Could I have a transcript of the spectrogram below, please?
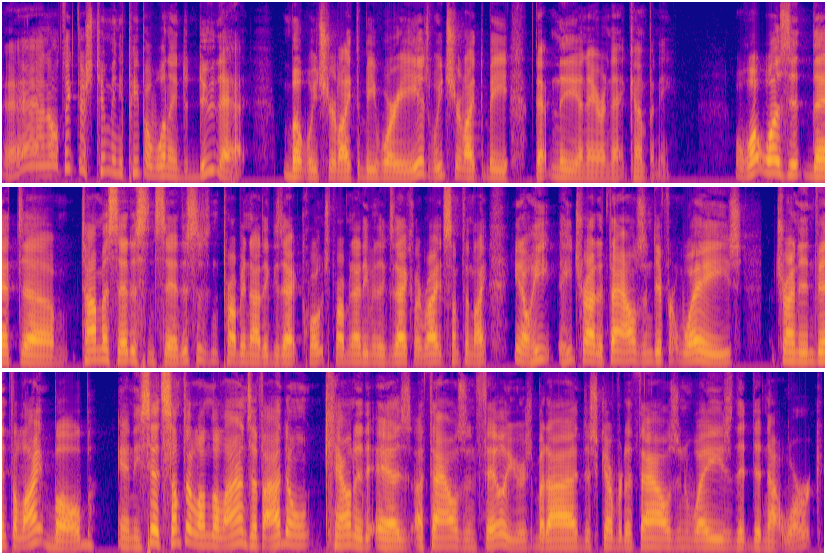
And I don't think there's too many people willing to do that, but we'd sure like to be where he is. We'd sure like to be that millionaire in that company. What was it that uh, Thomas Edison said? This isn't probably not exact quotes, probably not even exactly right. Something like, you know, he, he tried a thousand different ways trying to invent the light bulb and he said something along the lines of i don't count it as a thousand failures but i discovered a thousand ways that did not work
